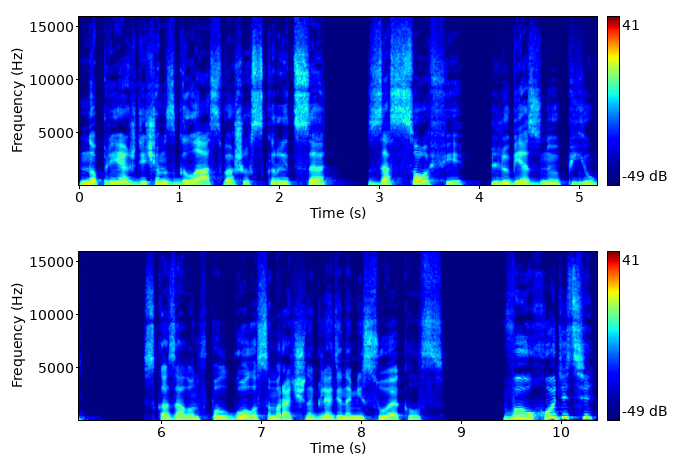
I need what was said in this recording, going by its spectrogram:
но прежде чем с глаз ваших скрыться, за Софи любезную пью». — сказал он в полголоса, мрачно глядя на мисс Уэклс. «Вы уходите?»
